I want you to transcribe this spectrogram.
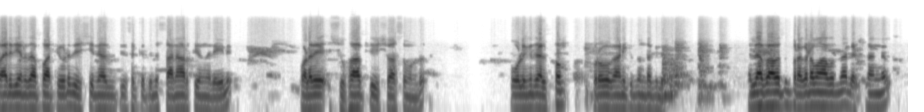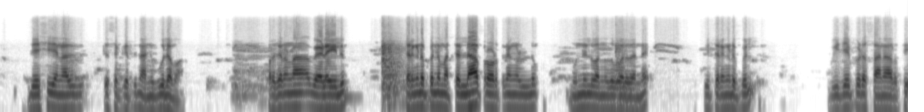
ഭാരതീയ ജനതാ പാർട്ടിയുടെ ദേശീയ ജനാധിപത്യ സഖ്യത്തിന്റെ സ്ഥാനാർത്ഥി എന്ന നിലയിൽ വളരെ ശുഭാപ്തി വിശ്വാസമുണ്ട്. പോളിംഗിൽ അല്പം കുറവ് കാണിക്കുന്നുണ്ടെങ്കിലും എല്ലാ ഭാഗത്തും പ്രകടമാകുന്ന ലക്ഷണങ്ങൾ ദേശീയ ജനാധിപത്യ സഖ്യത്തിന് അനുകൂലമാണ്. പ്രചരണ വേളയിലും തെരഞ്ഞെടുപ്പിന്റെ മറ്റെല്ലാ പ്രവർത്തനങ്ങളിലും മുന്നിൽ വന്നതുപോലെ തന്നെ ഈ തെരഞ്ഞെടുപ്പിൽ ബി ജെ പിയുടെ സ്ഥാനാർത്ഥി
